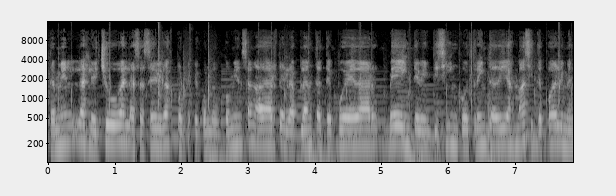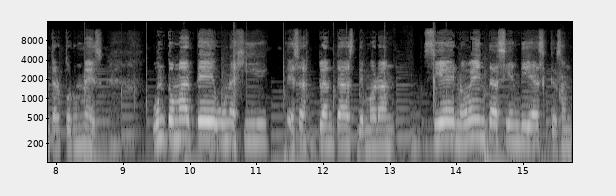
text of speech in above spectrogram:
También las lechugas, las acelgas, porque cuando comienzan a darte la planta te puede dar 20, 25, 30 días más y te puede alimentar por un mes. Un tomate, un ají, esas plantas demoran 100, 90, 100 días, que son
